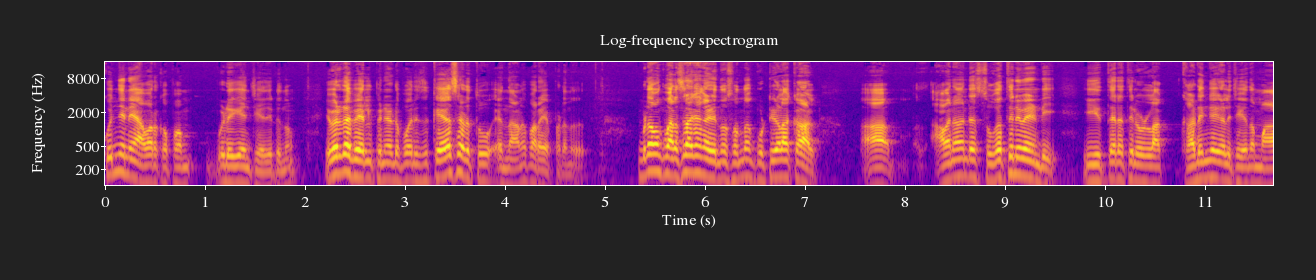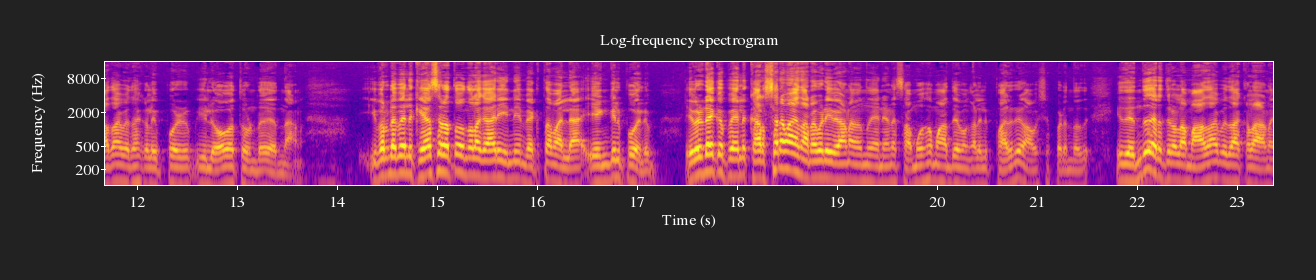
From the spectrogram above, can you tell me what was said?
കുഞ്ഞിനെ അവർക്കൊപ്പം വിടുകയും ചെയ്തിരുന്നു. ഇവരുടെ പേരിൽ പിന്നീട് പോലീസ് കേസെടുത്തു എന്നാണ് പറയപ്പെടുന്നത്. ഇവിടെ നമുക്ക് മനസ്സിലാക്കാൻ കഴിയുന്നത് സ്വന്തം കുട്ടികളെക്കാൾ അവനവന്റെ സുഖത്തിന് വേണ്ടി ഈ ഇത്തരത്തിലുള്ള കടുങ്കകൾ ചെയ്യുന്ന മാതാപിതാക്കൾ ഇപ്പോഴും ഈ ലോകത്തുണ്ട് എന്നാണ്. ഇവരുടെ പേരിൽ കേസെടുത്തോ എന്നുള്ള കാര്യം ഇനിയും വ്യക്തമല്ല. എങ്കിൽ പോലും ഇവരുടെയൊക്കെ പേരിൽ കർശനമായ നടപടി വേണമെന്ന് തന്നെയാണ് സമൂഹ മാധ്യമങ്ങളിൽ പലരും ആവശ്യപ്പെടുന്നത്. ഇത് എന്ത് തരത്തിലുള്ള മാതാപിതാക്കളാണ്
